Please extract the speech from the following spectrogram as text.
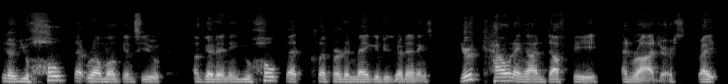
You know, you hope that Romo gives you a good inning. You hope that Clippard and May give you good innings. You're counting on Duffey and Rogers, right?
